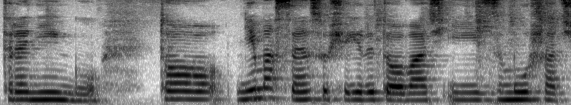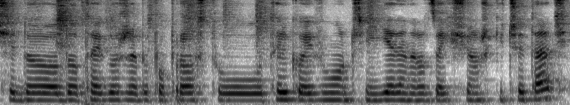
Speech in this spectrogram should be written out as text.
treningu, to nie ma sensu się irytować i zmuszać się do, do tego, żeby po prostu tylko i wyłącznie jeden rodzaj książki czytać.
